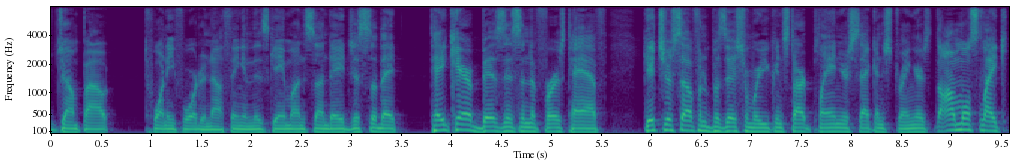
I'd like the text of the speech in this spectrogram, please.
jump out twenty four to nothing in this game on Sunday, just so they take care of business in the first half, get yourself in a position where you can start playing your second stringers. Almost like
